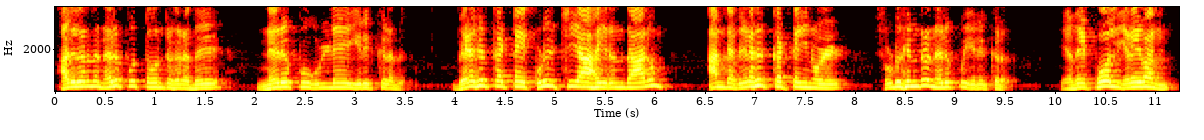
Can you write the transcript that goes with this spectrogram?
அதிலிருந்து நெருப்பு தோன்றுகிறது. நெருப்பு உள்ளே இருக்கிறது. விறகுக்கட்டை குளிர்ச்சியாக இருந்தாலும் அந்த விறகுக்கட்டையினுள் சுடுகின்ற நெருப்பு இருக்கிறது. எதைப்போல் இறைவன்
